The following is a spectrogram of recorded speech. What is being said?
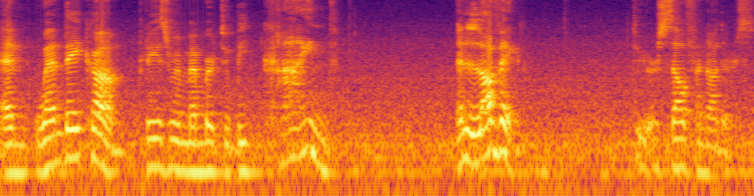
And when they come, please remember to be kind and loving to yourself and others.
